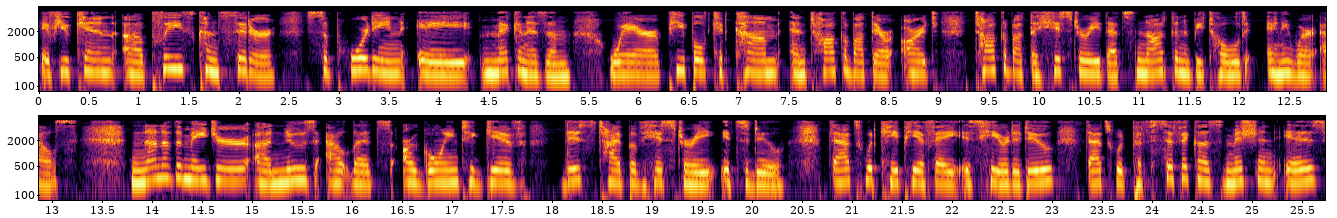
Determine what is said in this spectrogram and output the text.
If you can, uh, uh, please consider supporting a mechanism where people could come and talk about their art, talk about the history that's not going to be told anywhere else. None of the major uh, news outlets are going to give this type of history its due. That's what KPFA is here to do. That's what Pacifica's mission is,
